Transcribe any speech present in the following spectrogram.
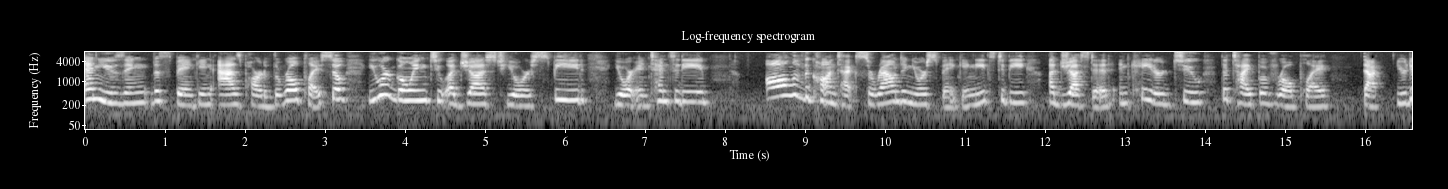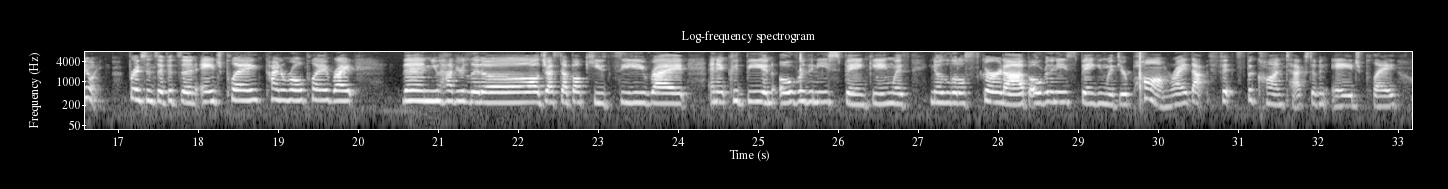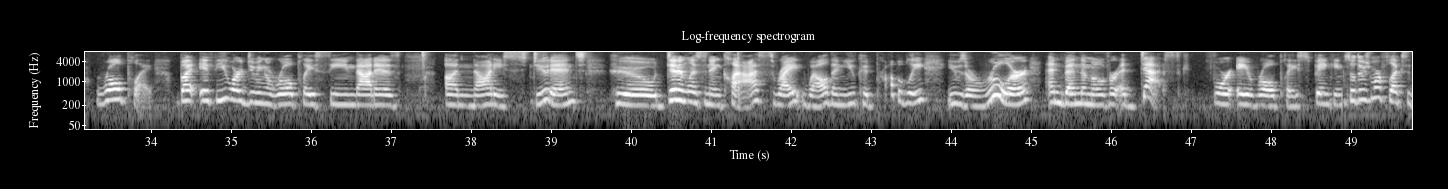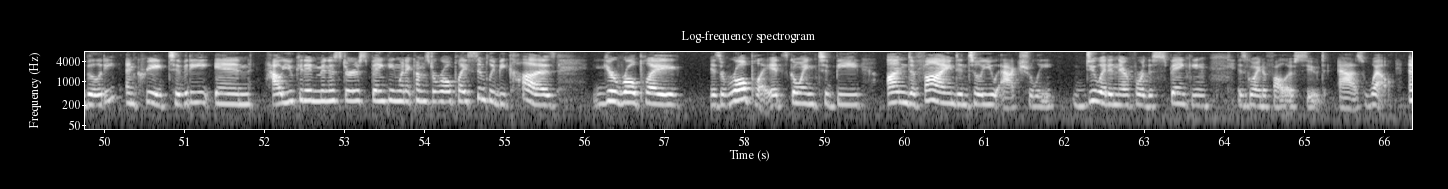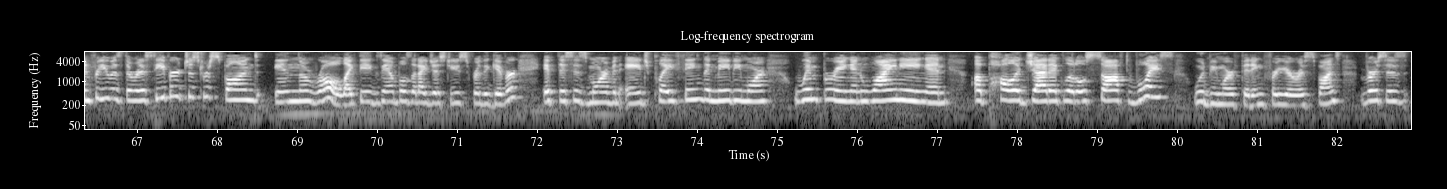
and using the spanking as part of the role play. So you are going to adjust your speed, your intensity, all of the context surrounding your spanking needs to be adjusted and catered to the type of role play that you're doing. For instance, if it's an age play kind of role play, right? Then you have your little all dressed up all cutesy, right? And it could be an over the knee spanking with, you know, the little skirt up, over the knee spanking with your palm, right? That fits the context of an age play role play. But if you are doing a role play scene that is a naughty student who didn't listen in class, right? Well, then you could probably use a ruler and bend them over a desk for a role play spanking. So there's more flexibility and creativity in how you can administer spanking when it comes to role play simply because your role play is a role play. It's going to be undefined until you actually do it and therefore the spanking is going to follow suit as well. And for you as the receiver, just respond in the role. Like the examples that I just used for the giver, if this is more of an age play thing, then maybe more whimpering and whining and apologetic little soft voice would be more fitting for your response versus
